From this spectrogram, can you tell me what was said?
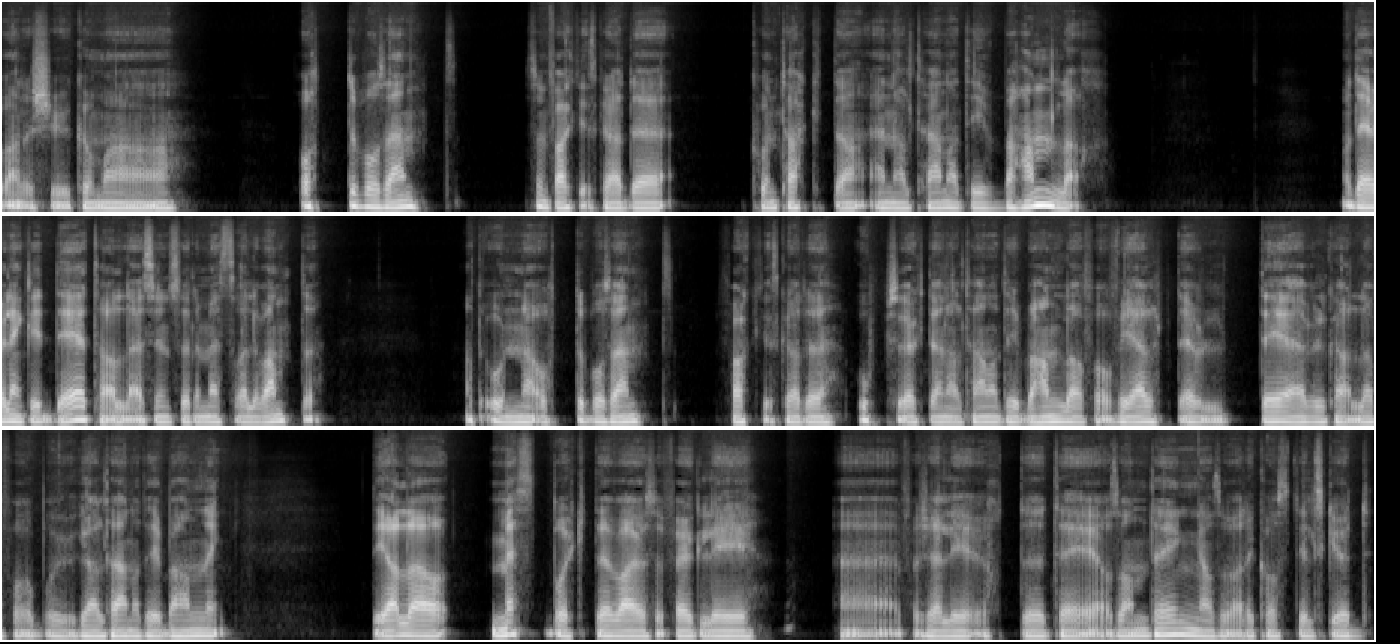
var det, 7,8 prosent som faktisk hadde kontakta en alternativ behandler. Og det er vel egentlig det tallet jeg syns er det mest relevante, at under 8 prosent faktisk hadde oppsøkt en alternativ behandler for å få hjelp. Det er vel det jeg vil kalle for å bruke alternativ behandling. De aller mest brukte var jo selvfølgelig eh, forskjellige urteteer og sånne ting, og så var det kosttilskudd.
